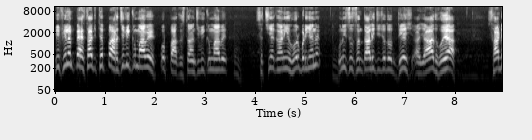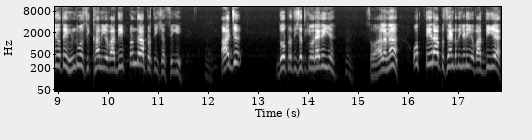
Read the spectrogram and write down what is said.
ਵੀ ਫਿਲਮ ਪੈਸਾ ਜਿੱਥੇ ਭਾਰਤ 'ਚ ਵੀ ਕਮਾਵੇ, ਉਹ ਪਾਕਿਸਤਾਨ 'ਚ ਵੀ ਕਮਾਵੇ। ਸੱਚੀਆਂ ਕਹਾਣੀਆਂ ਹੋਰ ਬੜੀਆਂ ਨੇ। 1947 'ਚ ਜਦੋਂ ਦੇਸ਼ ਆਜ਼ਾਦ ਹੋਇਆ, ਸਾਡੇ ਉੱਤੇ ਹਿੰਦੂ ਸਿੱਖਾਂ ਦੀ ਆਬਾਦੀ 15% ਸੀਗੀ। ਅੱਜ 2% ਕਿਉਂ ਰਹਿ ਗਈ ਹੈ? ਸਵਾਲ ਹੈ ਨਾ। ਉਹ 13% ਦੀ ਜਿਹੜੀ ਆਬਾਦੀ ਹੈ,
